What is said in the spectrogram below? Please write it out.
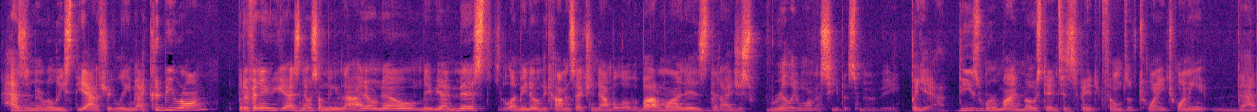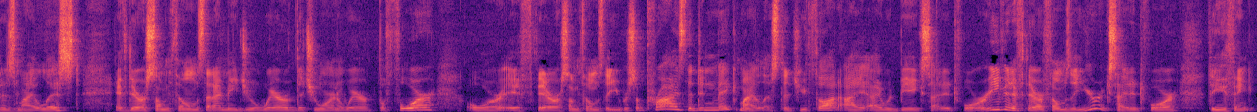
hasn't been released theatrically. I could be wrong, but if any of you guys know something that I don't know, maybe I missed, let me know in the comment section down below. The bottom line is that I just really want to see this movie. But yeah, these were my most anticipated films of 2020. That is my list. If there are some films that I made you aware of that you weren't aware of before, or if there are some films that you were surprised that didn't make my list that you thought I, I would be excited for, or even if there are films that you're excited for that you think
